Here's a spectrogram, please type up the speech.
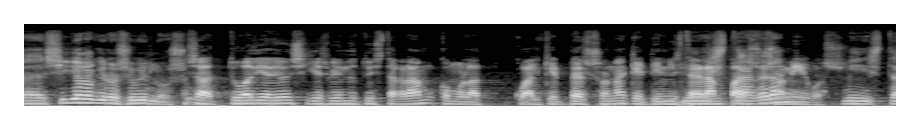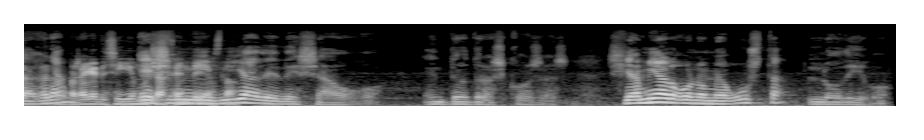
O sea, si yo lo quiero subir, lo subo. o sea, tú a día de hoy sigues viendo tu Instagram como la, cualquier persona que tiene Instagram, para sus amigos. Mi Instagram Lo que pasa es que te sigue mucha es gente mi vía de desahogo, entre otras cosas. Si a mí algo no me gusta, lo digo.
